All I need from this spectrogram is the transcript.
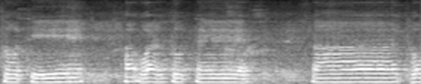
สุธี วันตุเต สาธุ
